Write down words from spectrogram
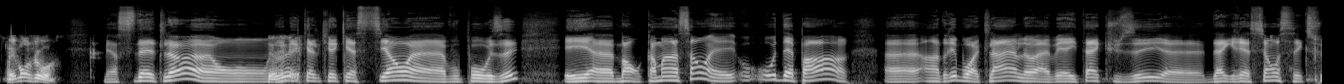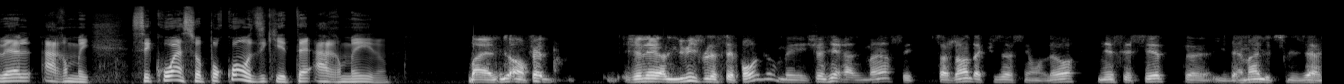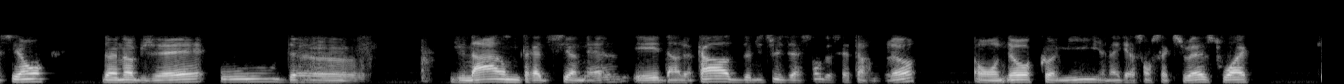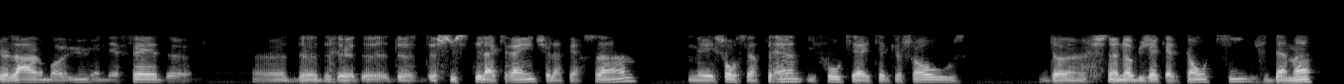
Oui, bonjour. Merci d'être là. Euh, On avait quelques questions à vous poser. Et euh, bon, commençons. Euh, Au au départ, euh, André Boisclair là, avait été accusé euh, d'agression sexuelle armée. C'est quoi ça? Pourquoi on dit qu'il était armé? là? Ben, en fait, lui, je le sais pas, là, mais généralement, c'est ce genre d'accusation-là nécessite euh, évidemment l'utilisation d'un objet ou de d'une arme traditionnelle. Et dans le cadre de l'utilisation de cette arme-là, on a commis une agression sexuelle, soit que l'arme a eu un effet de, euh, de, de- de susciter la crainte chez la personne, mais chose certaine, il faut qu'il y ait quelque chose d'un un objet quelconque qui, évidemment,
